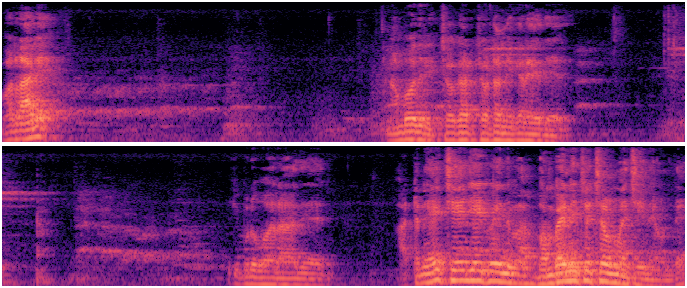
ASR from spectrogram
వాడు రాలే. నంబోదిరి చోట చోట నికర అది. ఇప్పుడు అది అట్టనే చేంజ్ అయిపోయింది. బా బొంబాయి నుంచి వచ్చాము మంచిగానే ఉండే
